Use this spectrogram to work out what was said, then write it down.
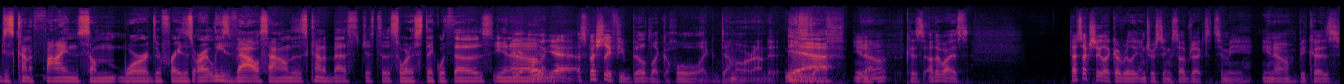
just kind of finds some words or phrases or at least vowel sounds it's kind of best just to sort of stick with those you know Yeah, oh yeah, especially if you build like a whole like demo around it. Yeah. stuff, you know, because otherwise, that's actually like a really interesting subject to me. You know, because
